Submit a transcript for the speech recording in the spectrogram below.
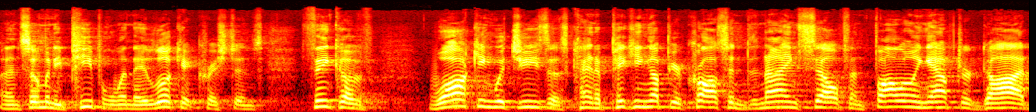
and so many people, when they look at Christians, think of walking with Jesus, kind of picking up your cross and denying self and following after God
